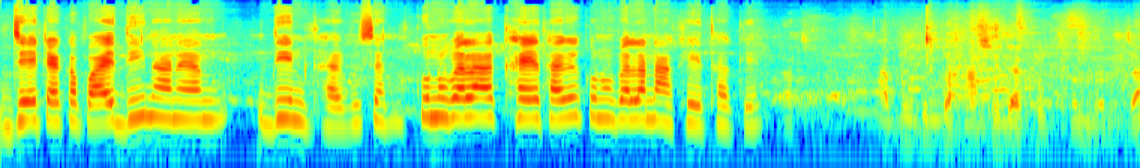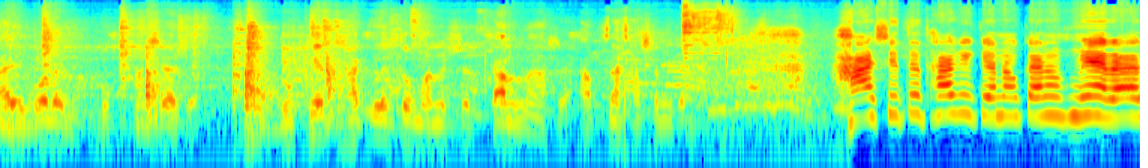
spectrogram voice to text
যে- টাকা পায় দিন আনেন দিন খায় বুঝছেন? কোনো বেলা খেয়ে থাকে কোনো বেলা না খেয়ে থাকে। আচ্ছা আপনি কিন্তু হাসিটা খুব সুন্দর। যাই বলেন খুব হাসি আসে। দুঃখে থাকলে তো মানুষের কান্না আসে। আপনি হাসেন কেন? হাসিতে থাকি কেন? কারণ মেয়েরা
